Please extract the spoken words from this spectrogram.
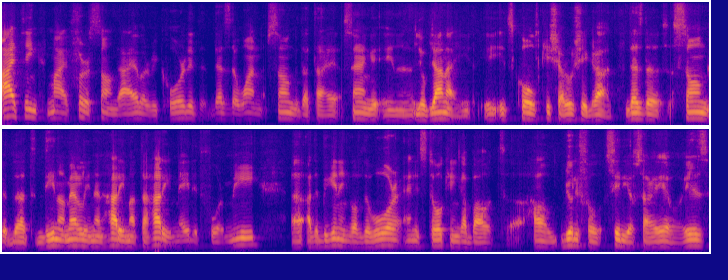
I think my first song I ever recorded, that's the one song that I sang in Ljubljana. It's called Kisha Ruši Grad. That's the song that Dino Merlin and Hari Mata Hari made it for me uh, at the beginning of the war. And it's talking about uh, how beautiful city of Sarajevo is.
